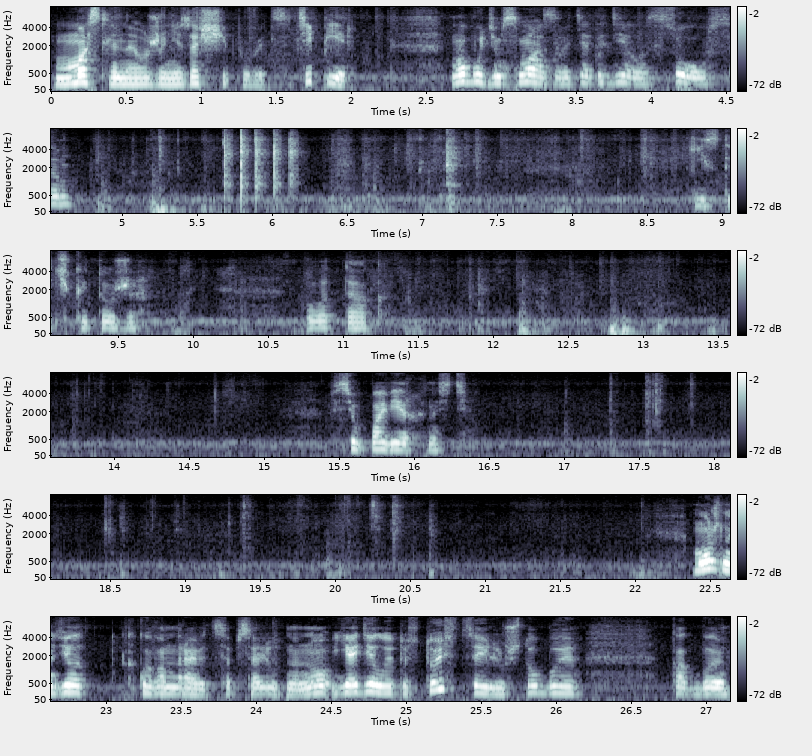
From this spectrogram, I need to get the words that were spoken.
Масляная уже не защипывается. Теперь мы будем смазывать это дело соусом. Кисточкой тоже. Вот так. Всю поверхность. Можно делать, какой вам нравится, абсолютно. Но я делаю это с той целью, чтобы как бы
